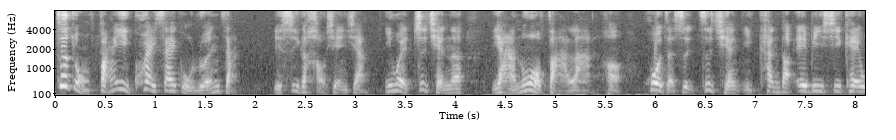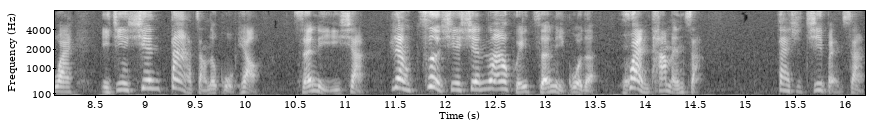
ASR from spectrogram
这种防疫快筛股轮涨也是一个好现象，因为之前呢，亚诺法啦，哈，或者是之前你看到 A、B、C、K、Y 已经先大涨的股票，整理一下，让这些先拉回整理过的换他们涨。但是基本上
